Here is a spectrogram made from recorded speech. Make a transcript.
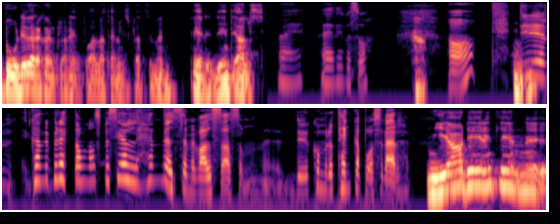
borde vara självklarhet på alla tävlingsplatser men är det, det är inte alls. Nej, nej, det är väl så. Ja. Mm. Du, eh, kan du berätta om någon speciell händelse med Valsa som eh, du kommer att tänka på sådär? Ja, det är egentligen eh,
